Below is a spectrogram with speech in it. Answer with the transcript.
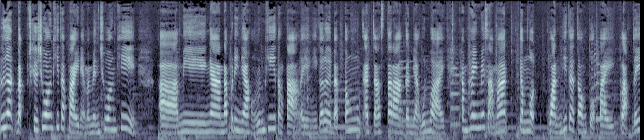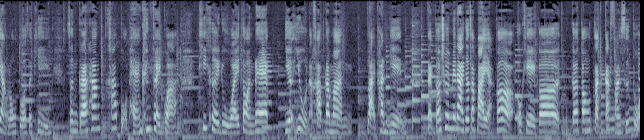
เลื่อนแบบคือช่วงที่จะไปเนี่ยมันเป็นช่วงที่มีงานรับปริญญาของรุ่นพี่ต่างๆ อะไรอย่างนี้ก็เลยแบบต้อง adjust ตารางกันอย่างวุ่นวายทำให้ไม่สามารถกำหนดวันที่จะจองตั๋วไปกลับได้อย่างลงตัวสักที จนกระทั่งค่าตั๋วแพงขึ้นไปกว่า ที่เคยดูไว้ตอนแรกเยอะอยู่นะคะประมาณหลายพันเยน แต่ก็ช่วยไม่ได้ก็จะไปอะ่ะก็โอเคก็ก็ต้องจัดกัดฟันซื้อตัว๋ว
